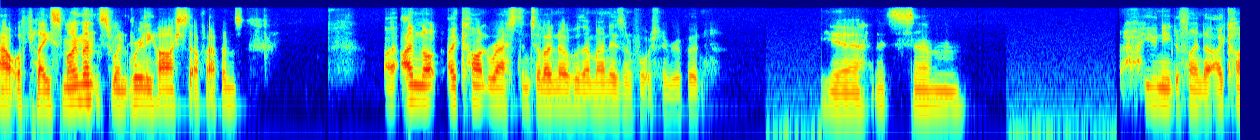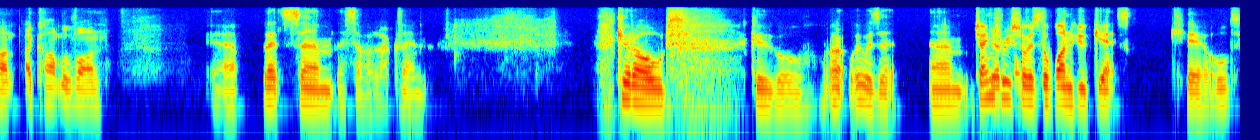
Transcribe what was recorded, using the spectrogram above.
out of place moments when really harsh stuff happens. I, I'm not. I can't rest until I know who that man is. Unfortunately, Rupert. Yeah, let's um, You need to find out. I can't. I can't move on. yeah, let's um, let's have a look then. Good old Google. Uh, where was it? Um, James Good Russo old- is the one who gets killed.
